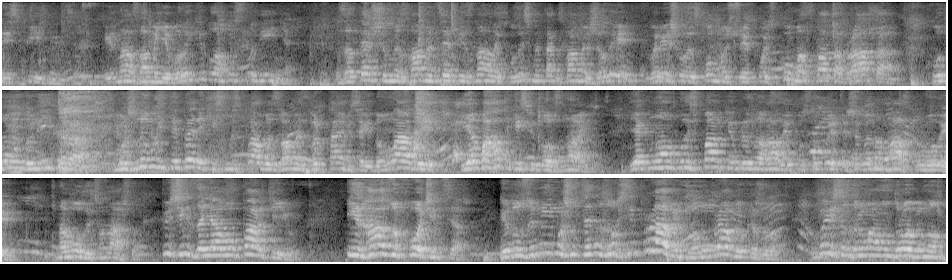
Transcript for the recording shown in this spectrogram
не спізнюється. І в нас з вами є велике благословіння за те, що ми з вами це пізнали. Колись ми так з вами жили, вирішували з допомогою якогось кума, свата, брата, ходили до лікаря. Можливо, і тепер якісь ми справи з вами звертаємося і до влади. Я багато таких свідоцтв знаю. Як нам колись партію предлагали поступити, щоб нам газ провели на вулицю нашу. Пишіть заяву партію. І газу хочеться. І розуміємо, що це не зовсім правильно, ну правду кажу. Вийшли з Романом Дробіном,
